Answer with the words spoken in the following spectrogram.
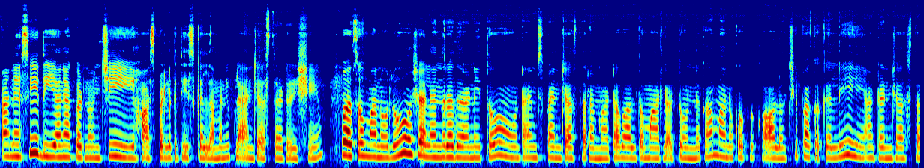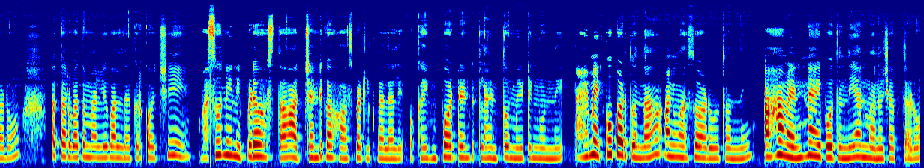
అనేసి దియాని అక్కడ నుంచి హాస్పిటల్కి తీసుకెళ్దామని ప్లాన్ చేస్తాడు రిషి. వసు మనులు శైలేంద్ర ధరణితో టైం స్పెండ్ చేస్తారనమాట వాళ్ళతో మాట్లాడుతూ ఉండగా మనకు ఒక కాల్ వచ్చి పక్కకి వెళ్ళి అటెండ్ చేస్తాడు. ఆ తర్వాత మళ్ళీ వాళ్ళ దగ్గరకు వచ్చి వసు నేను ఇప్పుడే వస్తా. అర్జెంటుగా హాస్పిటల్కి వెళ్ళాలి. ఒక ఇంపార్టెంట్ క్లయింట్తో మీటింగ్ ఉంది. టైం ఎక్కువ పడుతుందా? అని వసు అడుగుతుంది. ఆహా వెంటనే అయిపోతుంది అని మను చెప్తాడు.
